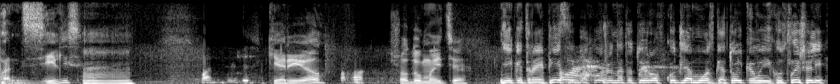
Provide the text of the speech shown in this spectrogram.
Вонзились? Кирилл, что думаете? Некоторые песни похожи на татуировку для мозга. Только вы их услышали,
